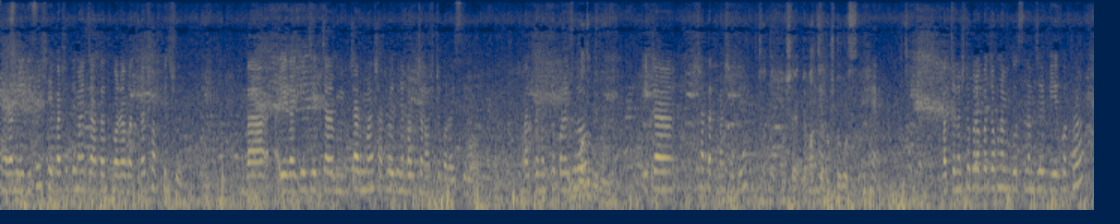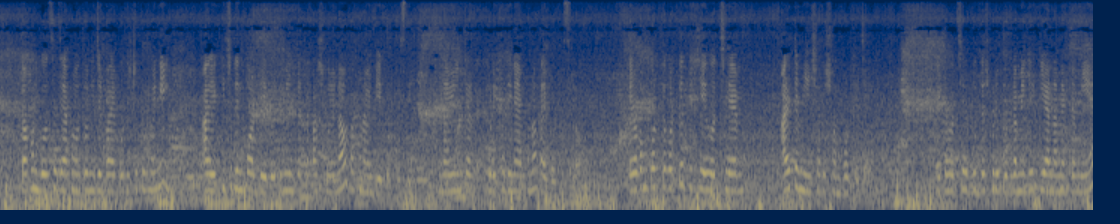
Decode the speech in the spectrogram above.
ভাড়া নিয়ে দিছে সেই বাসাতে মানে যাতায়াত করা বাচ্চা সব কিছু বা এর আগে যে চার চার মাস আঠারো দিনে বাচ্চা নষ্ট করাইছিল। বাচ্চা নষ্ট করাইছিল এটা সাত আট মাস আগে। সাত আট মাসে একটা বাচ্চা নষ্ট করছে? হ্যাঁ। বাচ্চা নষ্ট করার পর যখন আমি বলছিলাম যে বিয়ের কথা তখন বলছে যে এখনও তো নিজের পায়ে প্রতিষ্ঠিত হয়নি। আর কিছুদিন পর বিয়ে করবে তুমি ইন্টারটা পাস করে নাও তখন আমি বিয়ে করতেছি। মানে আমি ইন্টার পরীক্ষা দিনে এখনও তাই করতেছিল। এরকম করতে করতে সে হচ্ছে আরেকটা মেয়ের সাথে সম্পর্কে যায়। এটা হচ্ছে বুদ্ধাসপুরি প্রোগ্রামে গিয়ে কিয়া নামে একটা মেয়ে।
